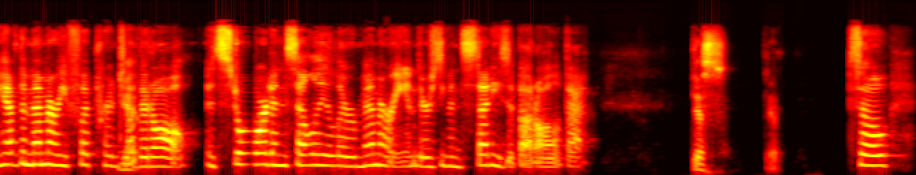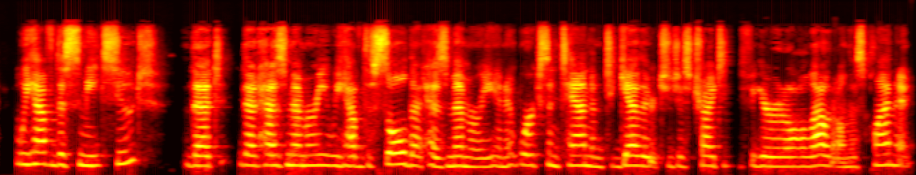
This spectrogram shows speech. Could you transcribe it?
We have the memory footprint Yeah. of it all. It's stored in cellular memory, and there's even studies about all of that. yes So we have this meat suit that that has memory. We have the soul that has memory, and it works in tandem together to just try to figure it all out on this planet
